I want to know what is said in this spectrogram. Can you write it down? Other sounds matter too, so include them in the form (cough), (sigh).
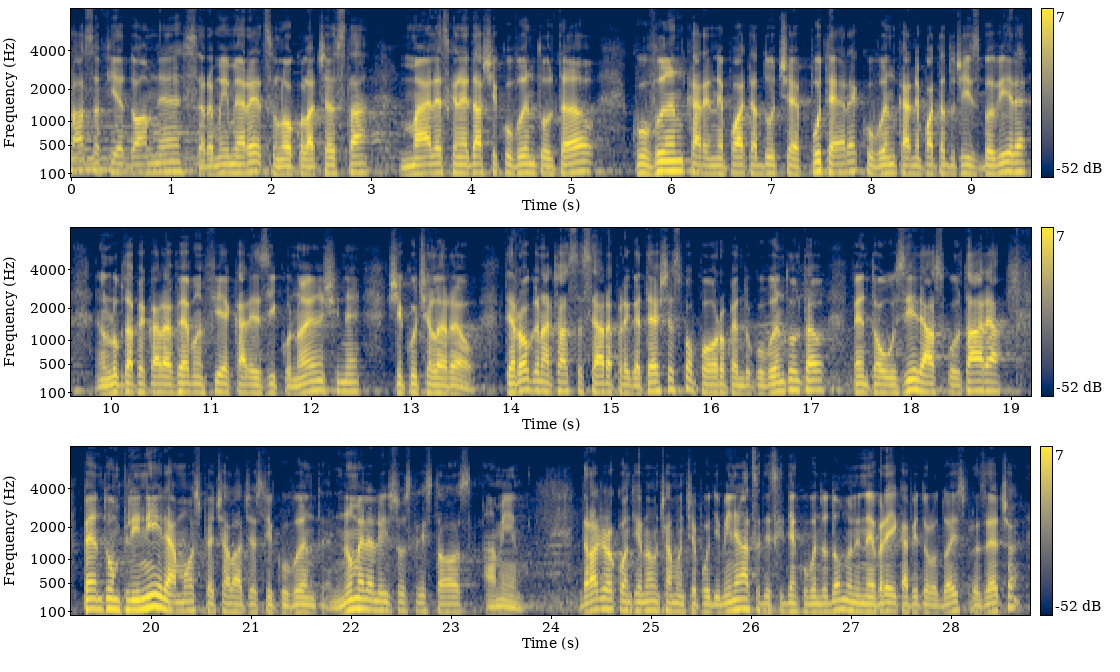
Așa să fie, Doamne, să rămâi mereț în locul acesta, mai ales că ne-ai dat și cuvântul Tău, cuvânt care ne poate aduce putere, cuvânt care ne poate aduce izbăvire în lupta pe care avem în fiecare zi cu noi înșine și cu cel rău. Te rog în această seară, pregătește-ți poporul pentru cuvântul Tău, pentru auzirea, ascultarea, pentru împlinirea, în mod special, acestui cuvânt. În numele Lui Isus Hristos. Amin. Dragilor, continuăm ce am început dimineața, deschidem cuvântul Domnului în Evrei, capitolul 12,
